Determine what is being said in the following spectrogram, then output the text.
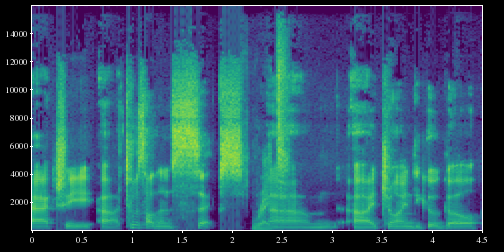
actually uh, 2006. Right. Um, I joined Google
